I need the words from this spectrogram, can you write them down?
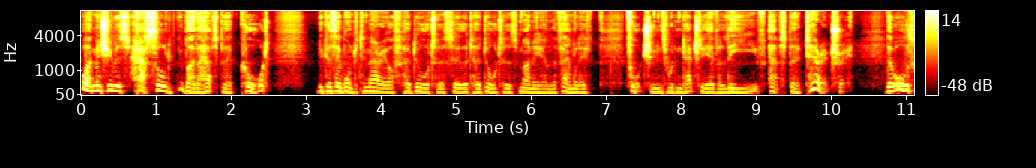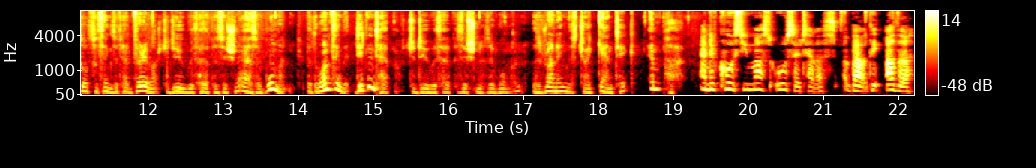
Well, I mean, she was hassled by the Habsburg court because they wanted to marry off her daughter so that her daughter's money and the family fortunes wouldn't actually ever leave Habsburg territory. There were all sorts of things that had very much to do with her position as a woman. But the one thing that didn't have much to do with her position as a woman was running this gigantic empire. And of course, you must also tell us about the other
